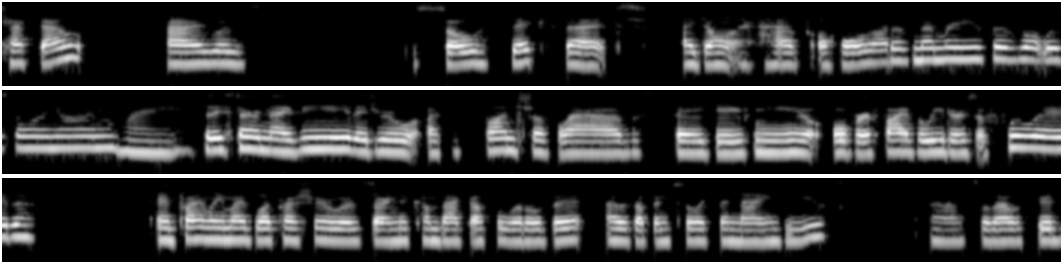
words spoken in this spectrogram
checked out. I was so sick that I don't have a whole lot of memories of what was going on. Right. They started an IV, they drew a bunch of labs, they gave me over five liters of fluid, and finally my blood pressure was starting to come back up a little bit. I was up into like the 90s, uh, so that was good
